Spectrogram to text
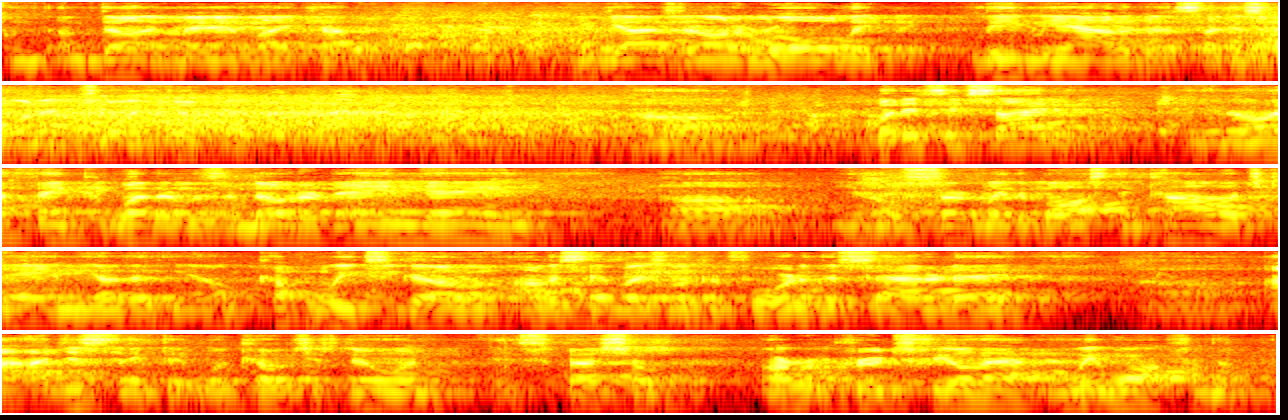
"I'm, I'm done, man. Like, I, you guys are on a roll. Like, leave me out of this. I just want to enjoy football." Um, but it's exciting. You know, I think whether it was the Notre Dame game, um, you know, certainly the Boston College game the other, you know, a couple weeks ago. Obviously, everybody's looking forward to this Saturday. Uh, I I just think that what coach is doing is special. Our recruits feel that when we walk from the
